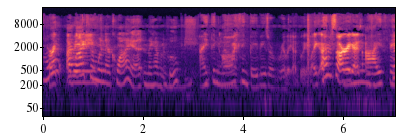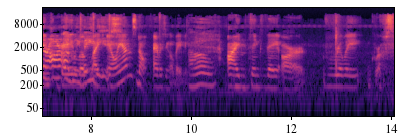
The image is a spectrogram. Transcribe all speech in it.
hurt a I like baby. them when they're quiet and they haven't pooped. I think oh. I think babies are really ugly. Like I'm sorry guys, Mm. I think There are they ugly look babies. like aliens. No, every single baby. Oh, I Mm. think they are really gross.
